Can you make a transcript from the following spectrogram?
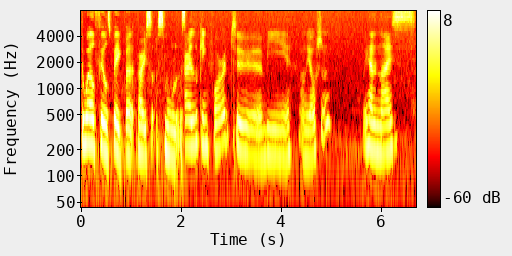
the world feels big but very sort of small at the same. are looking forward to be on the ocean. We had a nice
